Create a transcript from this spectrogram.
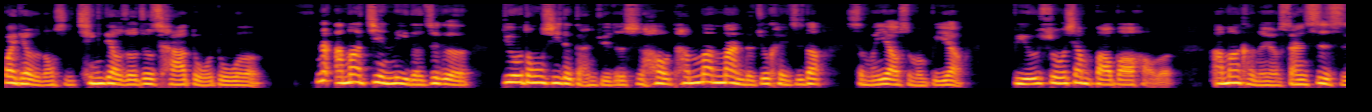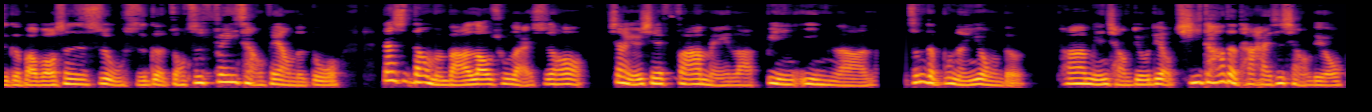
坏掉的东西清掉之后就差多多了。那阿嬷建立了这个丢东西的感觉的时候，他慢慢的就可以知道什么要什么不要。比如说像包包好了。阿嬷可能有三四十个包包，甚至四五十个，总之非常非常的多。但是当我们把它捞出来之后，像有一些发霉啦、变硬啦，真的不能用的，他勉强丢掉；其他的他还是想留。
